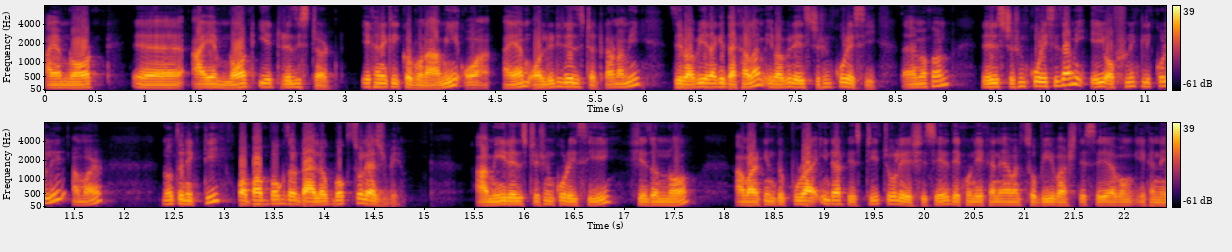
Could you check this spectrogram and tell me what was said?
I am not I am not yet registered এখানে ক্লিক করব না। আমি আই এম অলরেডি রেজিস্টার্ড কারণ আমি যেভাবে এর আগে দেখালাম, এভাবে রেজিস্ট্রেশন করেছি। তাই আমি এখন রেজিস্ট্রেশন করেছি যে আমি এই অপশনে ক্লিক করলে আমার নতুন একটি পপ আপ বক্স বা ডায়লগ বক্স চলে আসবে। আমি রেজিস্ট্রেশন করেছি, সেজন্য আমার কিন্তু পুরো ইন্টারফেসটি চলে এসেছে। দেখুন, এখানে আমার ছবি ভাসতেছে এবং এখানে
